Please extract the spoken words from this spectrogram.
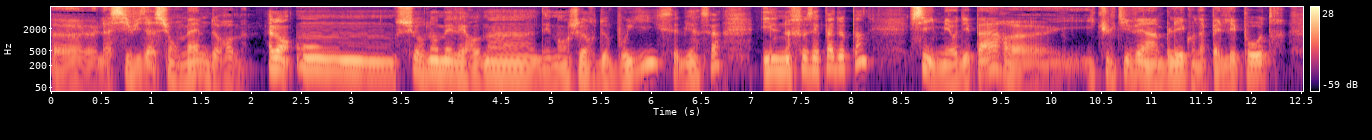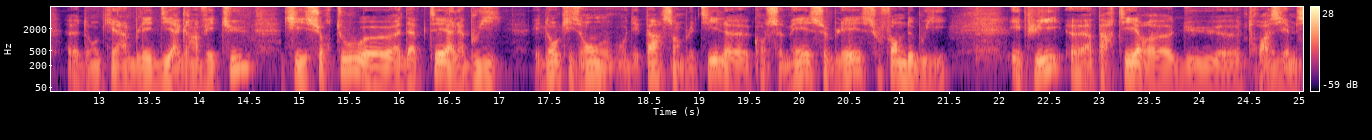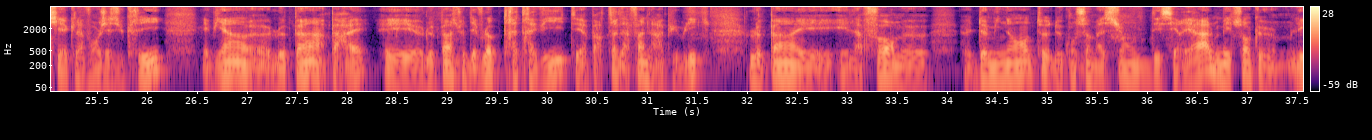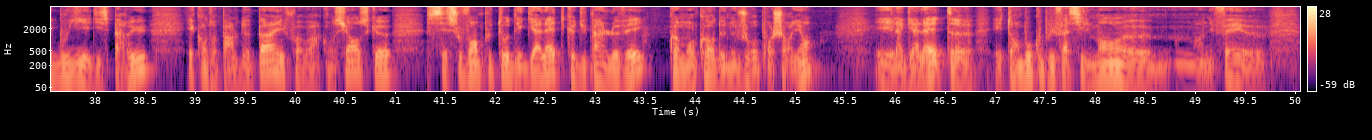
euh, la civilisation même de Rome. Alors, on surnommait les Romains des mangeurs de bouillie, c'est bien ça. Ils ne faisaient pas de pain? Si, mais au départ, euh, ils cultivaient un blé qu'on appelle l'épeautre, euh, donc un blé dit à grains vêtus, qui est surtout adapté à la bouillie. Et donc, ils ont, au départ, semble-t-il, euh, consommé ce blé sous forme de bouillie. Et puis, euh, à partir euh, du IIIe siècle avant Jésus-Christ, eh bien, le pain apparaît et le pain se développe très très vite. Et à partir de la fin de la République, le pain est, la forme dominante de consommation des céréales, mais sans que les bouillies aient disparu. Et quand on parle de pain, il faut avoir conscience que c'est souvent plutôt des galettes que du pain levé, comme encore de nos jours au Proche-Orient et la galette euh, étant beaucoup plus facilement, euh, en effet,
